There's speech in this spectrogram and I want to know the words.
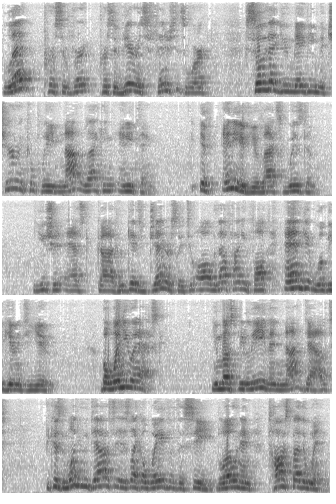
Let persever- perseverance finish its work so that you may be mature and complete, not lacking anything. If any of you lacks wisdom, you should ask God, who gives generously to all without finding fault, and it will be given to you. But when you ask, you must believe and not doubt, because the one who doubts is like a wave of the sea, blown and tossed by the wind.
